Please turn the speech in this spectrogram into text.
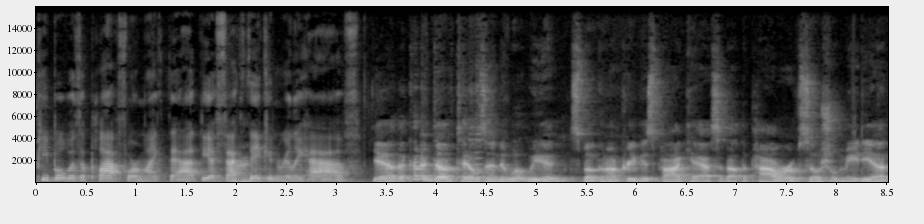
people with a platform like that, the effect Right. they can really have. Yeah, that kind of dovetails into what we had spoken on previous podcasts about the power of social media,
